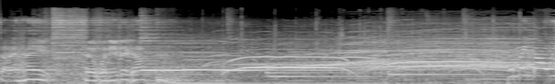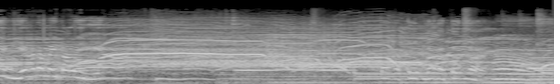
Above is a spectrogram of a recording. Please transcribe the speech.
ใจให้เธอคนนี้ด้วยครับทำไมเบาอย่างนี้ยคะทำไมเบาอย่างนี้ยคะต้องกระตุ้นแล้วกระตุ้นหน่อย เออ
